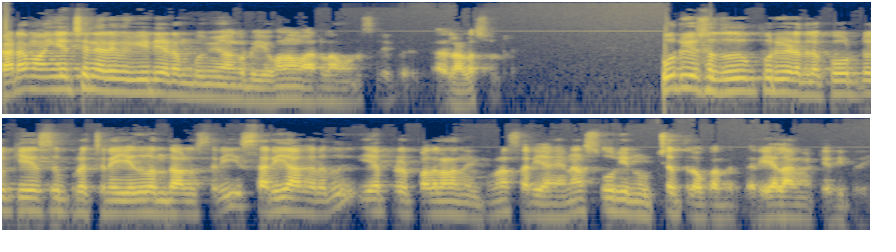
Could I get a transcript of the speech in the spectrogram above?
கடன் வாங்கியாச்சு நிறைய பேர் வீடு இடம் பூமி வாங்கக்கூடிய யோகம் வரலாம் ஒரு சில பேருக்கு. அதனால சொல்கிறேன் பூர்வீக சொத்து பூர்வீக இடத்துல கோர்ட்டு கேஸு பிரச்சனை எது வந்தாலும் சரி சரியாகிறது ஏப்ரல் பதினாலாம் தேதிக்கு சரியாக ஏன்னா சூரியன் உச்சத்தில் உட்காந்துருக்காரு ஏழாம் எட்டு அதிபதி.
